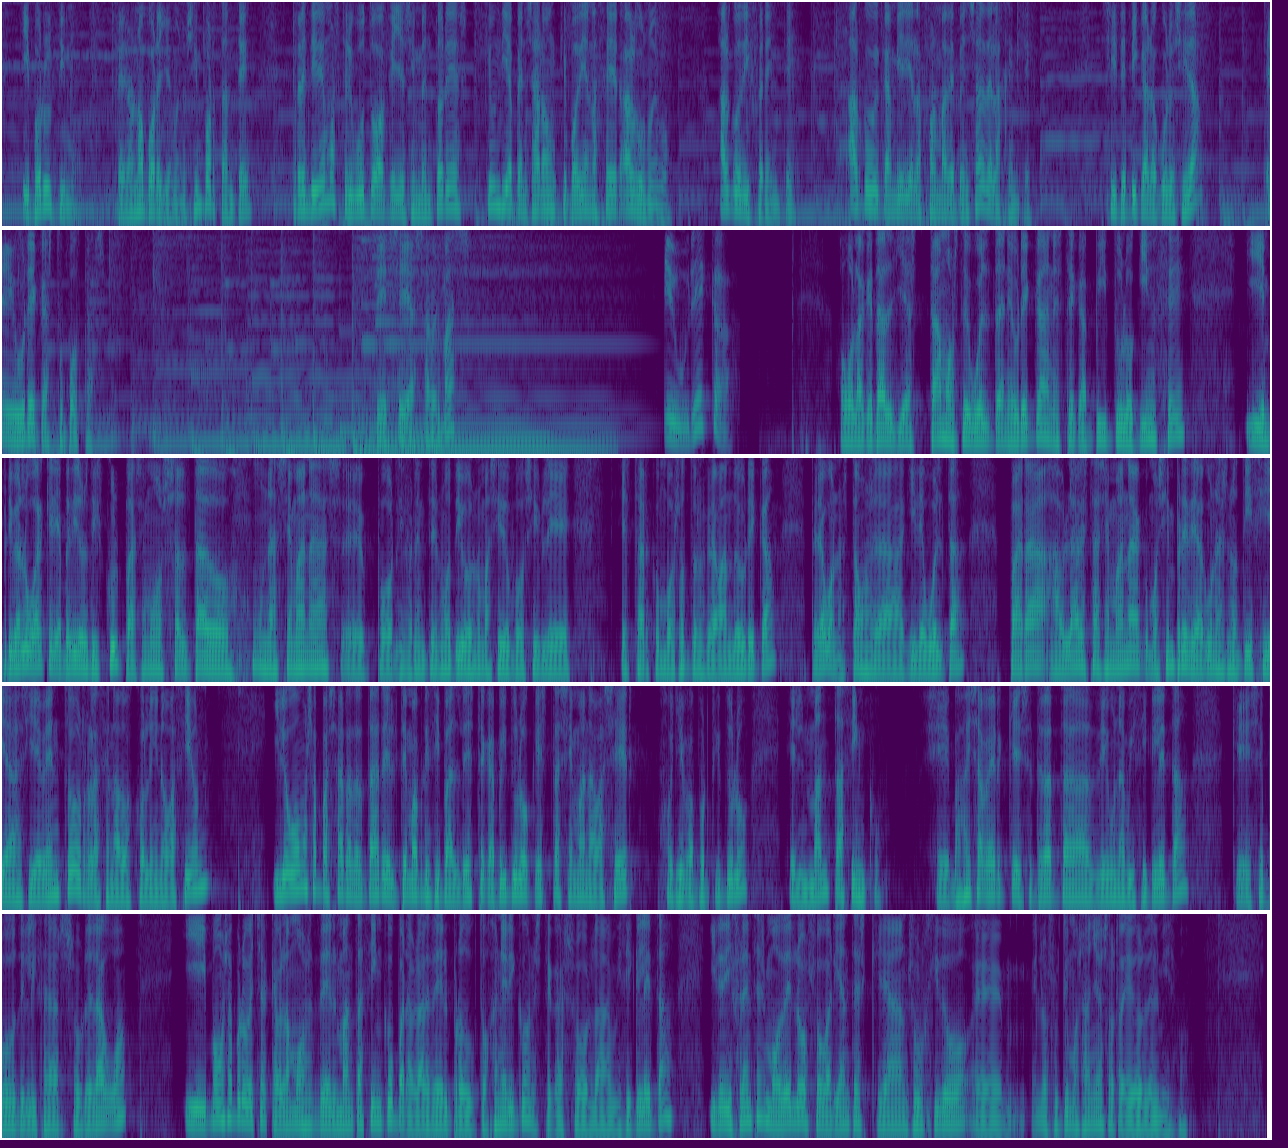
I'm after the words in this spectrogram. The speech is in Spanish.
Y por último, pero no por ello menos importante, rendiremos tributo a aquellos inventores que un día pensaron que podían hacer algo nuevo, algo diferente, algo que cambiaría la forma de pensar de la gente. Si te pica la curiosidad, Eureka es tu podcast. ¿Deseas saber más? ¡Eureka! Hola, ¿qué tal? Ya estamos de vuelta en Eureka en este capítulo 15 y en primer lugar quería pediros disculpas. Hemos saltado unas semanas eh, por diferentes motivos. No me ha sido posible estar con vosotros grabando Eureka. Pero bueno, estamos aquí de vuelta para hablar esta semana, como siempre, de algunas noticias y eventos relacionados con la innovación. Y luego vamos a pasar a tratar el tema principal de este capítulo, que esta semana va a ser, o lleva por título, el Manta 5. Eh, vais a ver que se trata de una bicicleta que se puede utilizar sobre el agua y vamos a aprovechar que hablamos del Manta 5 para hablar del producto genérico, en este caso la bicicleta, y de diferentes modelos o variantes que han surgido eh, en los últimos años alrededor del mismo.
